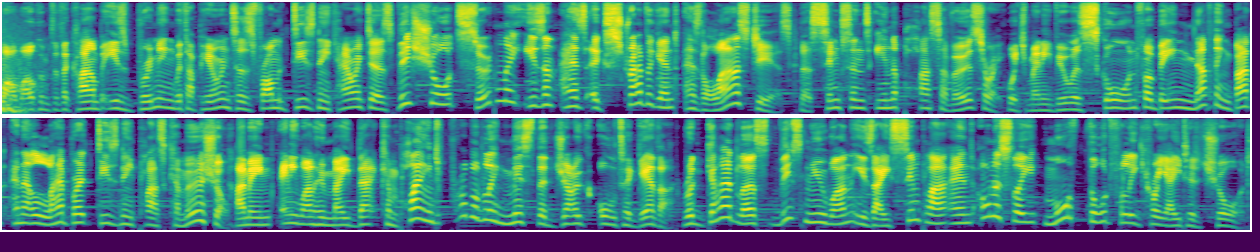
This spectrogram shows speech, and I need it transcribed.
While Welcome to the Club is brimming with appearances from Disney characters, this short certainly isn't as extravagant as last year's The Simpsons in Plusaversary, which many viewers scorned for being nothing but an elaborate Disney Plus commercial. I mean, anyone who made that complaint probably missed the joke altogether. Regardless, this new one is a simpler and honestly more thoughtfully created short.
